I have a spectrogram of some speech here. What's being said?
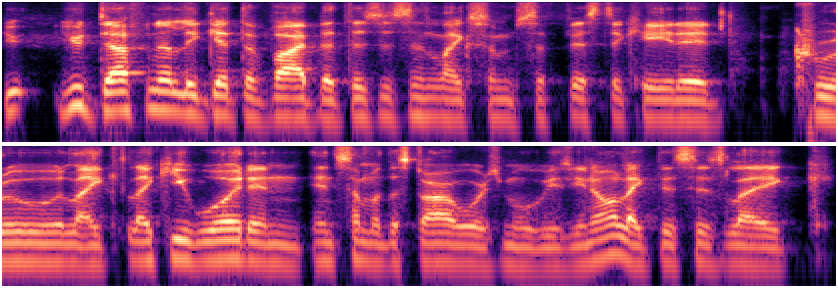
You you definitely get the vibe that this isn't like some sophisticated crew like like you would in in some of the Star Wars movies. You know, like this is like,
